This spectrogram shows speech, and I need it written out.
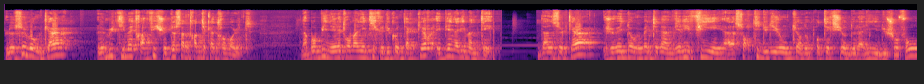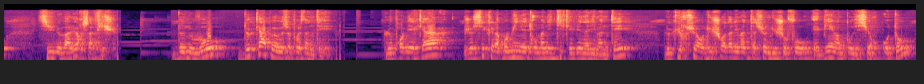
Le second cas, le multimètre affiche 234 volts. La bobine électromagnétique du contacteur est bien alimentée. Dans ce cas, je vais donc maintenant vérifier à la sortie du disjoncteur de protection de la ligne du chauffe-eau si une valeur s'affiche. De nouveau, deux cas peuvent se présenter. Le premier cas, je sais que la bobine électromagnétique est bien alimentée, le curseur du choix d'alimentation du chauffe-eau est bien en position auto.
